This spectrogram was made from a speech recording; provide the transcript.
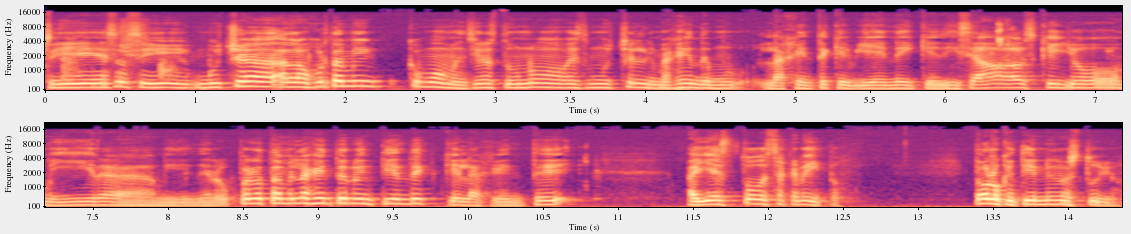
Sí, eso sí, mucha, a lo mejor también, como mencionas tú, uno es mucho la imagen de la gente que viene y que dice, ah, es que yo, mira, mi dinero, pero también la gente no entiende que la gente, allá es todo ese crédito, todo lo que tiene no es tuyo,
